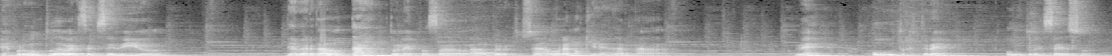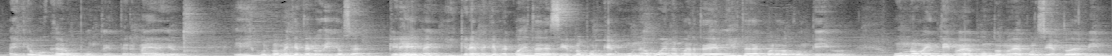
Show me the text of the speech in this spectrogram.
Es producto de haberse excedido. De haber dado tanto en el pasado. Ah, pero entonces ahora no quieres dar nada. ¿Ves? Otro extremo. Otro exceso. Hay que buscar un punto intermedio. Y discúlpame que te lo diga, o sea, créeme y créeme que me cuesta decirlo porque una buena parte de mí está de acuerdo contigo, un 99.9% de mí,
